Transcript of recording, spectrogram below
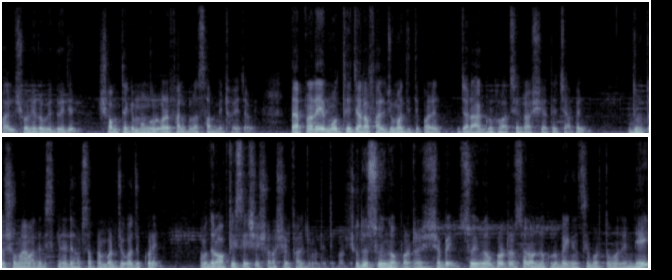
ফাইল শনি, রবি দুই দিন। সোম থেকে মঙ্গলবারে ফাইলগুলো সাবমিট হয়ে যাবে। তাই আপনারা এর মধ্যে যারা ফাইল জমা দিতে পারেন, যারা আগ্রহ আছেন রাশিয়াতে যাবেন দ্রুত সময় আমাদের স্ক্রিনে হোয়াটসঅ্যাপ নাম্বার যোগাযোগ করে আমাদের অফিসে এসে সরাসরি ফাইল জমা দিতে পারেন শুধু সুইং অপারেটর হিসেবে, সুইং অপারেটর ছাড়া অন্য কোনো ভ্যাকেন্সি বর্তমানে নেই।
